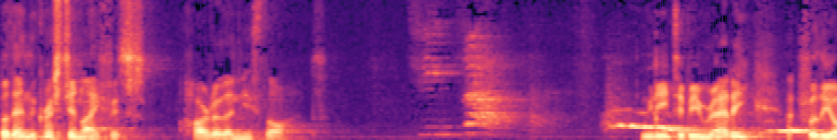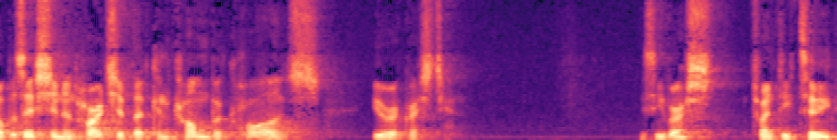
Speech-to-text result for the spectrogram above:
But then the Christian life is harder than you thought. We need to be ready for the opposition and hardship that can come because you're a Christian. You see, verse 22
